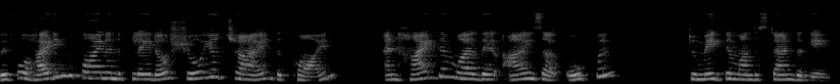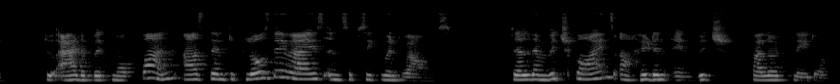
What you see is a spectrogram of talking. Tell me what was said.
Before hiding the coin in the Play-Doh, show your child the coin and hide them while their eyes are open to make them understand the game. To add a bit more fun, ask them to close their eyes in subsequent rounds. Tell them which coins are hidden in which colored Play-Doh.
